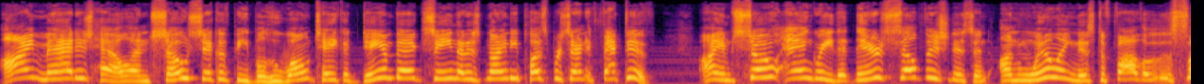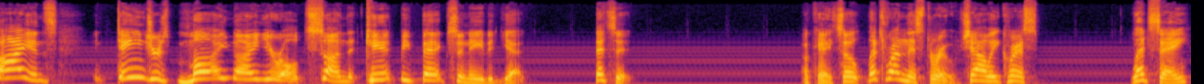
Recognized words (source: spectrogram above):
I'm mad as hell and so sick of people who won't take a damn vaccine that is 90 plus percent effective. I am so angry that their selfishness and unwillingness to follow the science endangers my nine year old son that can't be vaccinated yet. That's it. Okay, so let's run this through, shall we, Chris? Let's say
